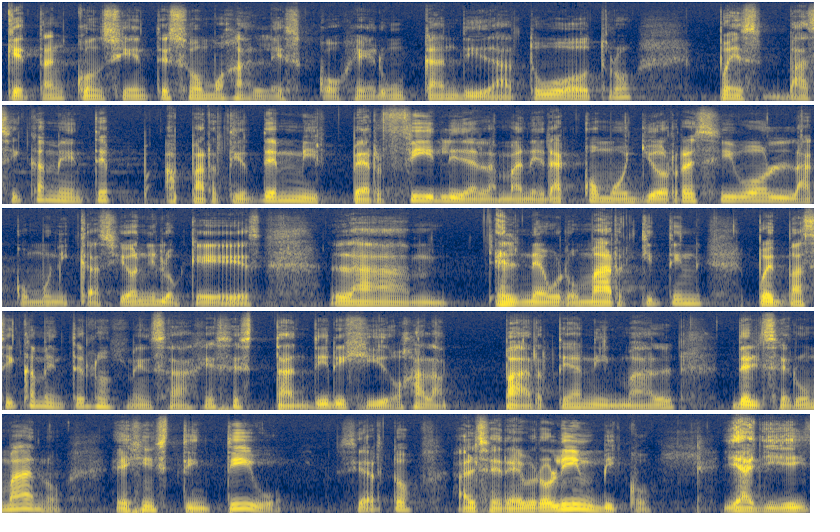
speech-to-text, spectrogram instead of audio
qué tan conscientes somos al escoger un candidato u otro, pues básicamente a partir de mi perfil y de la manera como yo recibo la comunicación y lo que es la, el neuromarketing, pues básicamente los mensajes están dirigidos a la parte animal del ser humano, es instintivo. ¿Cierto? Al cerebro límbico. Y allí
